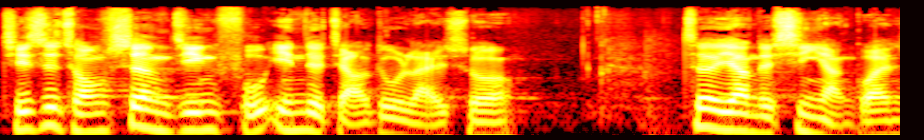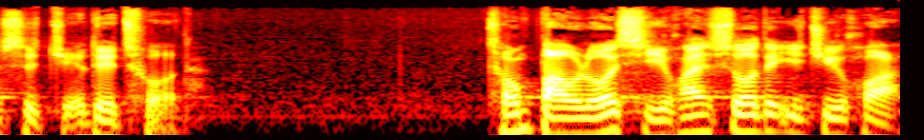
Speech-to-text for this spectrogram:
其实从圣经福音的角度来说，这样的信仰观是绝对错的。从保罗喜欢说的一句话，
